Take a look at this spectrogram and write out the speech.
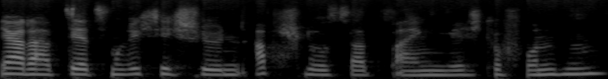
Ja, da habt ihr jetzt einen richtig schönen Abschlusssatz eigentlich gefunden.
